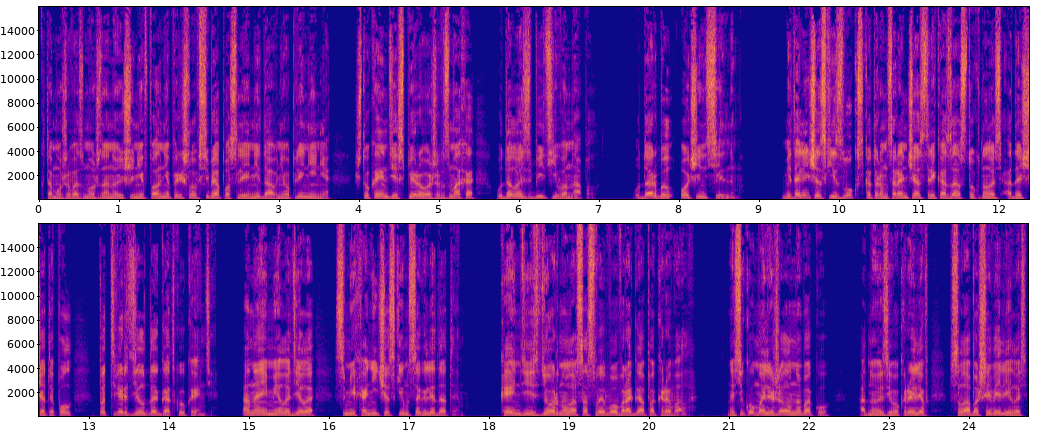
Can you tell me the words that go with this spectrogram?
к тому же, возможно, оно еще не вполне пришло в себя после недавнего пленения, что Кэнди с первого же взмаха удалось сбить его на пол. Удар был очень сильным — Металлический звук, с которым саранча-стрекоза стукнулась о дощатый пол, подтвердил догадку Кэнди. Она имела дело с механическим соглядатаем. Кэнди сдернула со своего врага покрывало. Насекомое лежало на боку. Одно из его крыльев слабо шевелилось,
